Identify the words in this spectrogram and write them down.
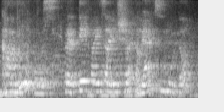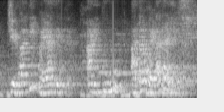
घाबरू नकोस. प्रत्येक बाईचं आयुष्य नव्याने सुरू होतं जेव्हा ती वयात येते. आणि तू आता वयात आलीस.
